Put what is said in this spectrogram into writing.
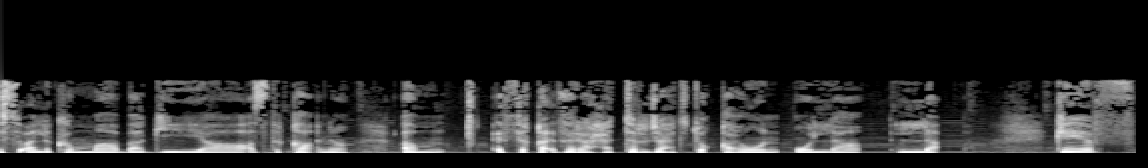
السؤال لكم باقي أصدقائنا. الثقة إذا راحت ترجع تتوقعون ولا لا؟ كيف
